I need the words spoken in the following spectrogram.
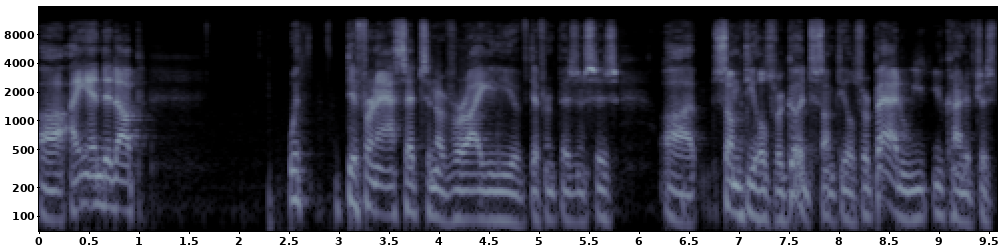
Uh, I ended up with different assets in a variety of different businesses. Uh, some deals were good, some deals were bad. We, you kind of just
